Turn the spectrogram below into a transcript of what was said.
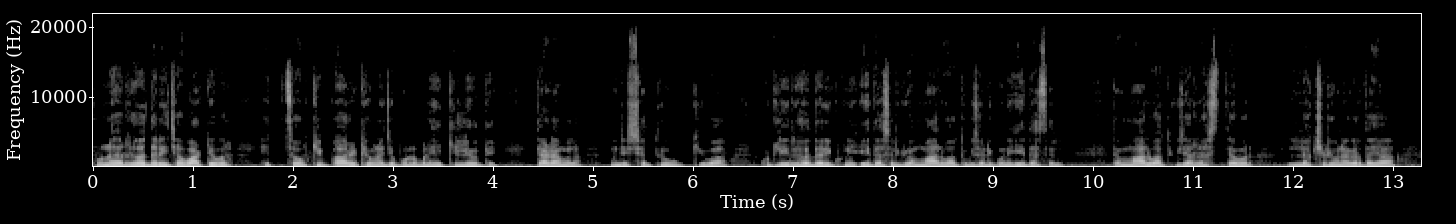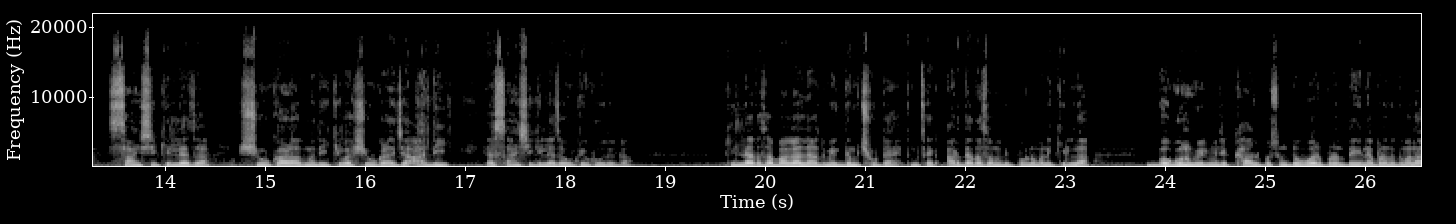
पूर्ण ह्या रहदारीच्या वाटेवर हे चौकी पार ठेवण्याचे पूर्णपणे हे किल्ले होते त्या टायमाला. म्हणजे शत्रू किंवा कुठली रहदारी कोणी येत असेल किंवा माल वाहतुकीसाठी कोणी येत असेल त्या माल वाहतुकीच्या रस्त्यावर लक्ष ठेवण्याकरता ह्या सांशी किल्ल्याचा शिवकाळामध्ये किंवा शिवकाळाच्या आधी या सांशी किल्ल्याचा उपयोग होत होता. किल्ला तसा बघायला ना तुम्ही एकदम छोटा आहे. तुमचा एक अर्ध्या तासामध्ये पूर्णपणे किल्ला बघून होईल. म्हणजे खालपासून तो वरपर्यंत येण्यापर्यंत तुम्हाला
